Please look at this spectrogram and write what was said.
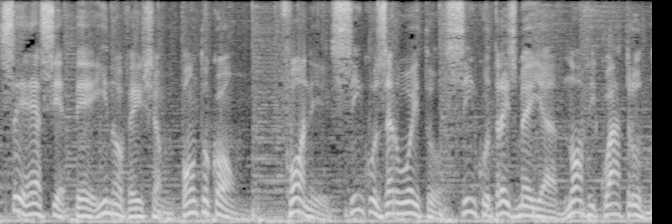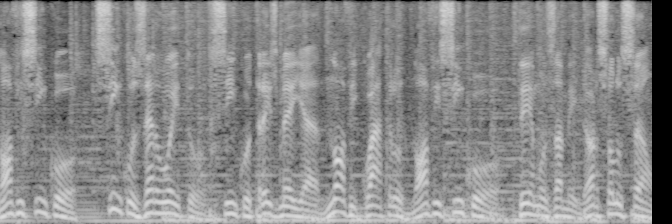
csepinnovation.com. Fone 508-536-9495. 508-536-9495. Temos a melhor solução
